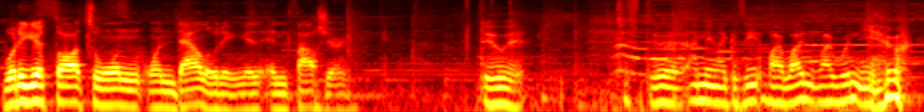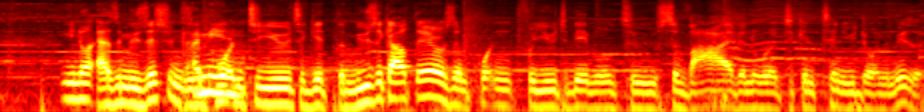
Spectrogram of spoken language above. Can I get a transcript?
what are your thoughts on, on downloading and, and file sharing? Do it. Just do it. I mean, like, why, why, why wouldn't you? You know, as a musician, is it I mean- important to you to get the music out there, or is it important for you to be able to survive in order to continue doing the music?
